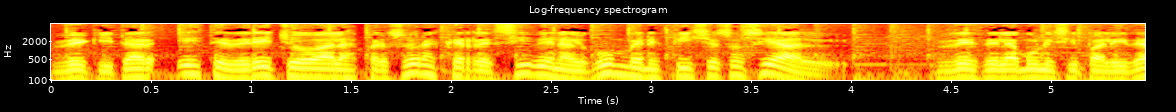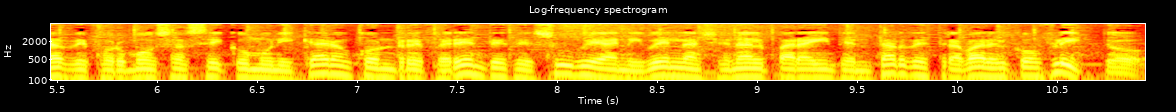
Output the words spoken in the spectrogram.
de quitar este derecho a las personas que reciben algún beneficio social. Desde la Municipalidad de Formosa se comunicaron con referentes de SUBE a nivel nacional para intentar destrabar el conflicto,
